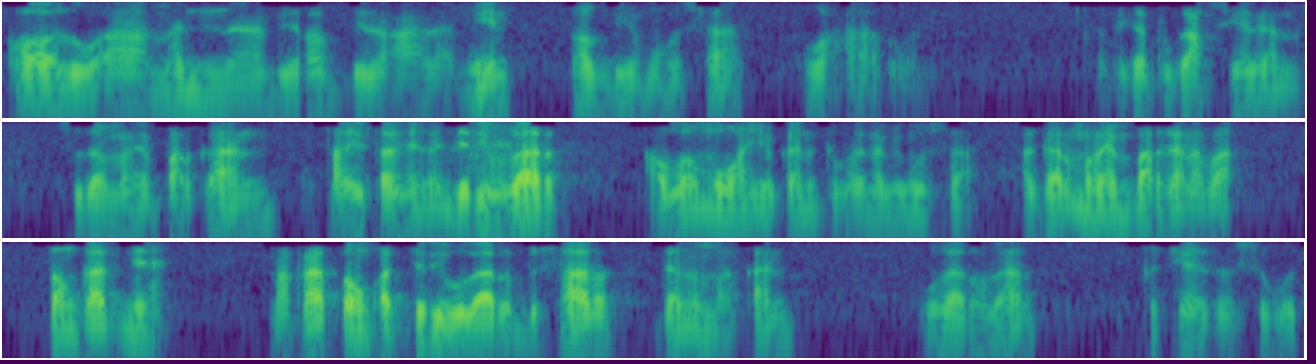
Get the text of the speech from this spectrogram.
Qalu amanna bi rabbil alamin. Rabbi Musa wa Harun. Ketika tukang sihir kan sudah melemparkan tali-talinya kan jadi ular. Allah mewahyukan kepada Nabi Musa agar melemparkan apa? Tongkatnya maka tongkat jadi ular besar dan memakan ular-ular kecil tersebut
